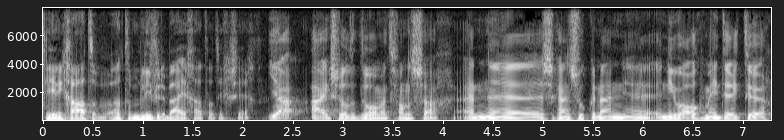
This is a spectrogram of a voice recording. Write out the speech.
Erik gaat had hem liever erbij gehad, had hij gezegd. Ja, Ajax wilde door met Van der Sar. En eh, ze gaan zoeken naar een, eh, een nieuwe algemeen directeur.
